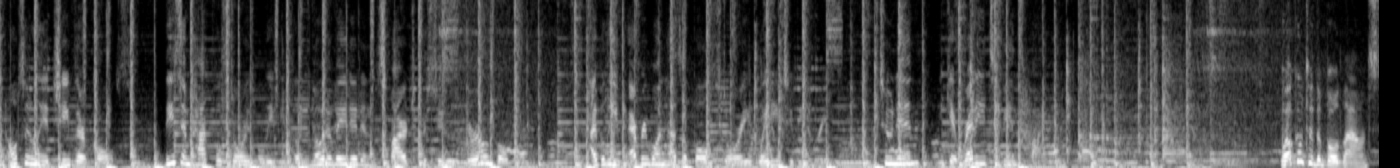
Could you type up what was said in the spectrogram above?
and ultimately achieved their goals. These impactful stories will leave you feeling motivated and inspired to pursue your own bold journey. I believe everyone has a bold story waiting to be free. Tune in and get ready to be inspired. Welcome to the Bold Lounge.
